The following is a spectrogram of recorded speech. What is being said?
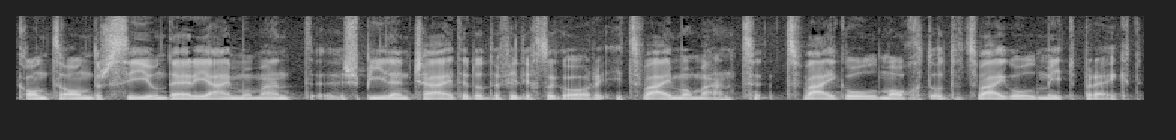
ganz anders sein und er in einem Moment ein Spiel entscheidet oder vielleicht sogar in zwei Momenten zwei Goal macht oder zwei Goal mitprägt.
